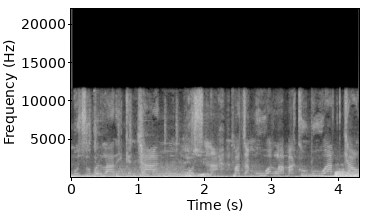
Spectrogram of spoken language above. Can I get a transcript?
Musuh berlari kencang musnah. Macam uang lama ku buat kau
